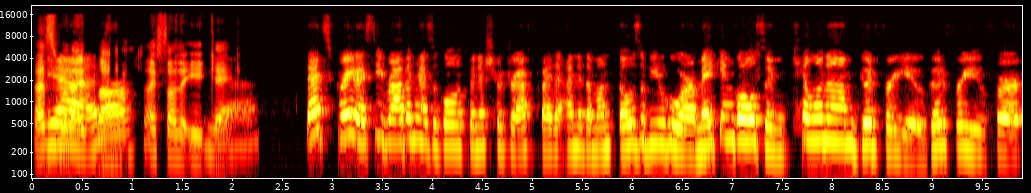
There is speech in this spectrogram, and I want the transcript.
that's Yes. what I saw. I saw the eat cake. Yeah. That's great. I see Robin has a goal to finish her draft by the end of the month. Those of you who are making goals and killing them, good for you. Good for you for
